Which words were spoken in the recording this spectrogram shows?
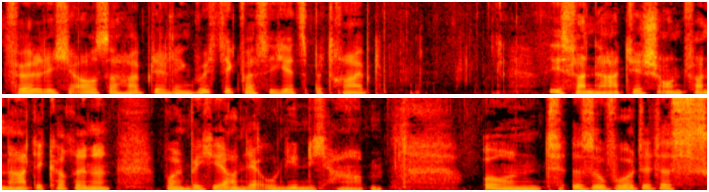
völlig außerhalb der Linguistik, was sie jetzt betreibt. Ist fanatisch und Fanatikerinnen wollen wir hier an der Uni nicht haben. Und so wurde das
